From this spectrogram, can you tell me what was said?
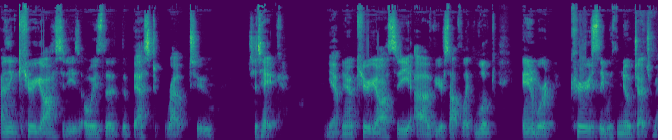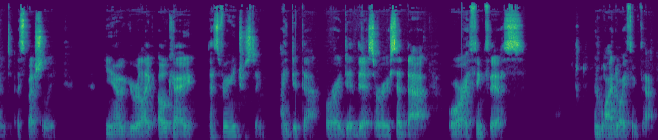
I think curiosity is always the the best route to to take. Yeah. You know, curiosity of yourself. Like look inward curiously with no judgment, especially. You know, you're like, okay, that's very interesting. I did that, or I did this, or I said that, or I think this. And why do I think that?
